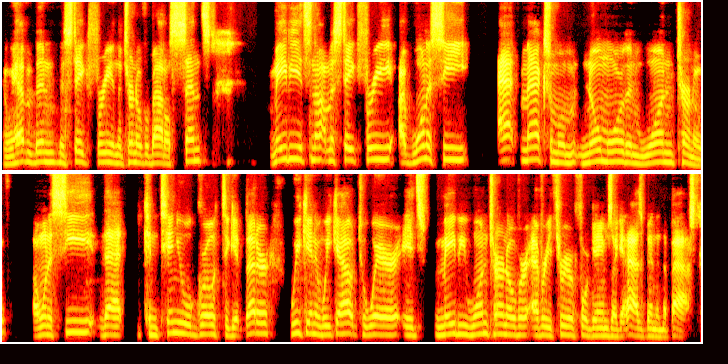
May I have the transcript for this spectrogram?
and we haven't been mistake free in the turnover battle since. Maybe it's not mistake free. I want to see at maximum no more than one turnover. I want to see that continual growth to get better week in and week out to where it's maybe one turnover every three or four games like it has been in the past.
